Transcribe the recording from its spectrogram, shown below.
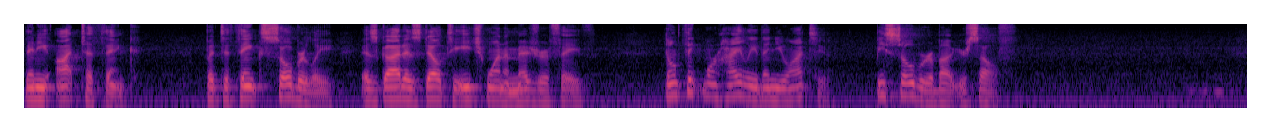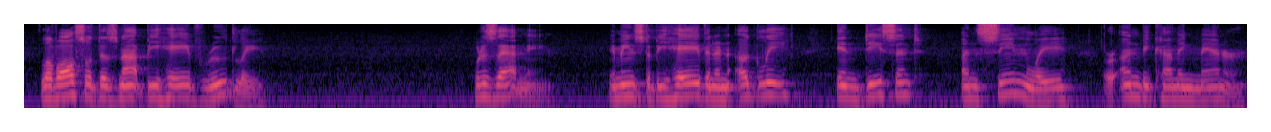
than he ought to think, but to think soberly, as God has dealt to each one a measure of faith. Don't think more highly than you ought to. Be sober about yourself. Love also does not behave rudely. What does that mean? It means to behave in an ugly, indecent, unseemly, or unbecoming manner.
